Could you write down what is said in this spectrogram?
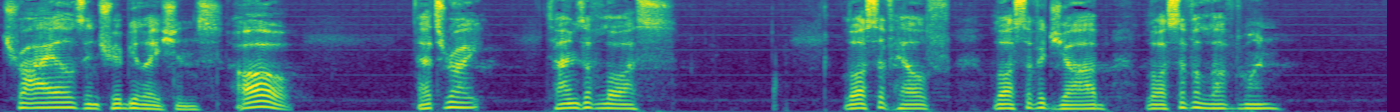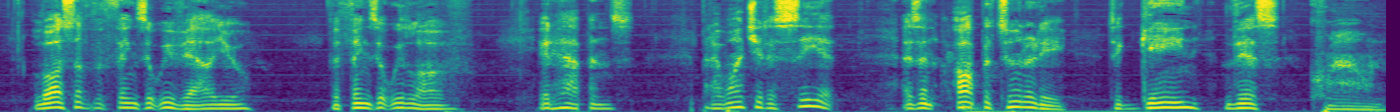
trials and tribulations. Oh, that's right. Times of loss, loss of health, loss of a job, loss of a loved one, loss of the things that we value, the things that we love. It happens. But I want you to see it as an opportunity to gain this crown.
